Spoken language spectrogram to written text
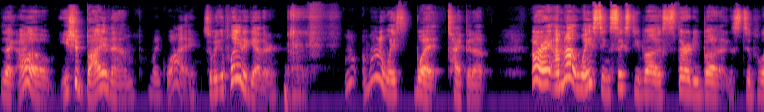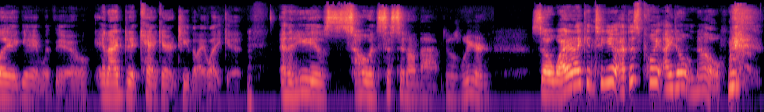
He's like oh you should buy them. I'm like why? So we could play together. I'm- gonna waste what type it up. All right i'm not wasting 60 bucks 30 bucks to play a game with you and i can't guarantee that i like it. And then he was so insistent on that. It was weird. So why did i continue? At this point i don't know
